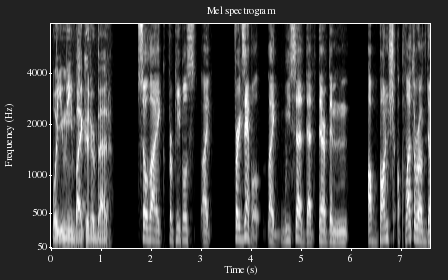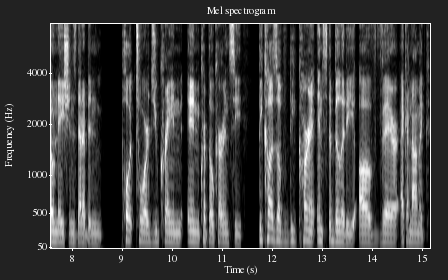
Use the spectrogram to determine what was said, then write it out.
what you mean by good or bad? So, like, for people's, like, for example, like we said that there have been a bunch, a plethora of donations that have been put towards Ukraine in cryptocurrency because of the current instability of their economic.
